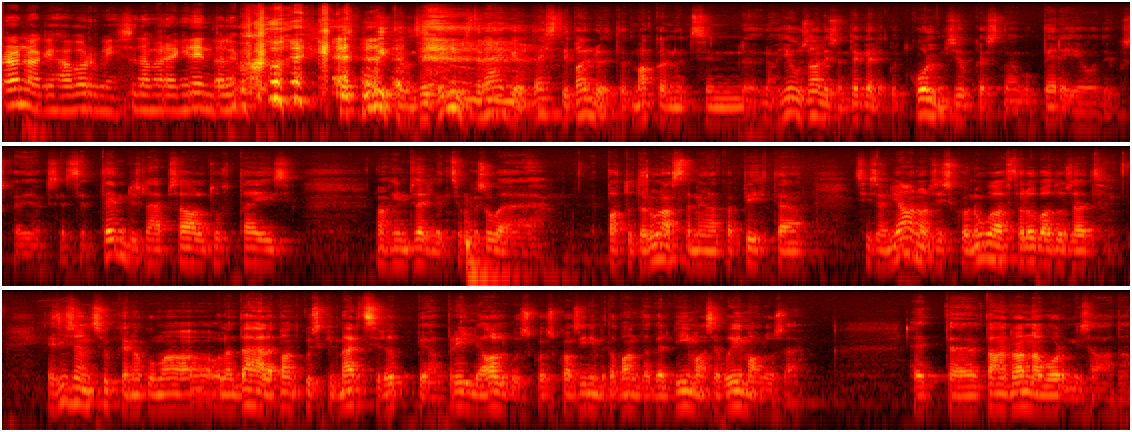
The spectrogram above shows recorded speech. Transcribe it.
rannakeha vormi, seda ma räägin endale kogu aeg huvitav on see, et inimesed räägivad hästi palju, et, et ma hakkan nüüd siin noh, jõusaalis on tegelikult kolm sihukest nagu perioodi, kus käiakse, et septembris läheb saal suht täis. noh, ilmselgelt sihuke suve pattude lunastamine hakkab pihta. siis on jaanuar, siis kui on uue aasta lubadused. ja siis on sihuke, nagu ma olen tähele pannud kuskil märtsi lõpp ja aprilli algus, kus kohas inimene tahab anda veel viimase võimaluse. et äh, tahan rannavormi saada.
